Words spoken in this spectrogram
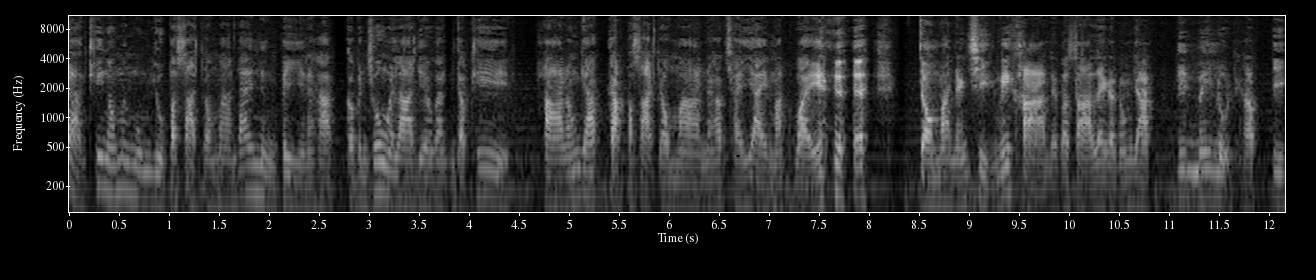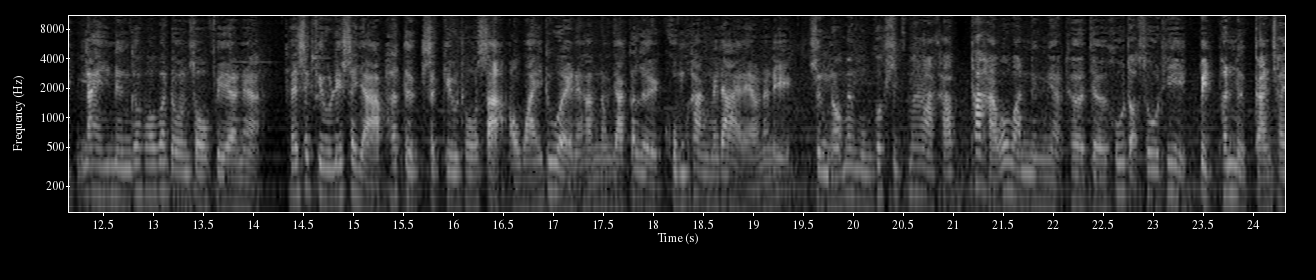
จากที่น้องแมงมุมอยู่ปราสาทจอมมารได้ 1 ปีนะครับ ก็เป็นช่วงเวลาเดียวกันกับที่ พาน้องยักษ์กลับปราสาทจอมมารนะครับ ใช้ใยมัดไว้ จอมมารยังฉีกไม่ขาดเลยภาษาอะไรกับน้องยักษ์ดิ้นไม่หลุดครับ อีกในหนึ่งก็เพราะว่าโดนโซเฟียเนี่ย ใช้สกิลลิษยาผ้าตึกสกิลโทสะเอาไว้ด้วยนะครับ น้องยักษ์ก็เลยคุ้มข้างไม่ได้แล้วนั่นเอง ซึ่งน้องแมงมุมก็คิดมากครับ ถ้าหากว่าวันหนึ่งเนี่ยเธอเจอคู่ต่อสู้ที่ปิดผนึกการใช้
